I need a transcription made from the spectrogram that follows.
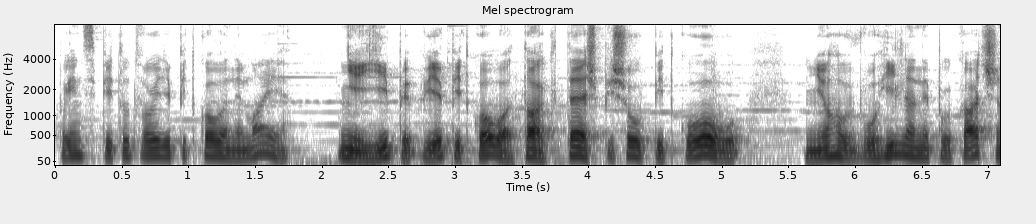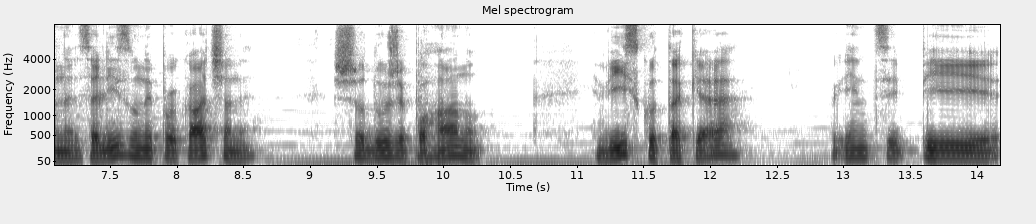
В принципі, тут вроді підкови немає. Ні, є, є підкова. Так, теж пішов підкову. В нього вугілля не прокачане, залізо не прокачане, що дуже погано. Військо таке. В принципі,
